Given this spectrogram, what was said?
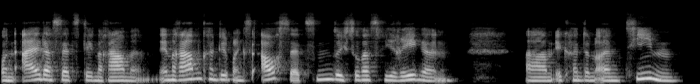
Und all das setzt den Rahmen. Den Rahmen könnt ihr übrigens auch setzen durch sowas wie Regeln. Ähm, ihr könnt in eurem Team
